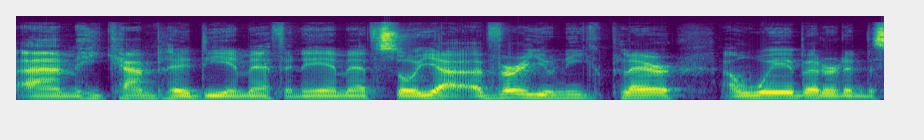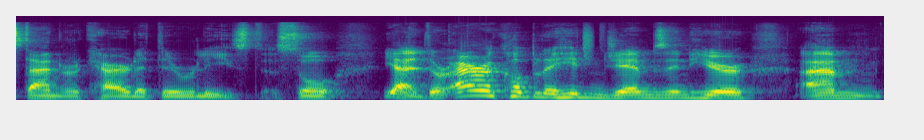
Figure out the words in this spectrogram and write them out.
Um, he can play DMF and AMF. So yeah, a very unique player and way better than the standard card that they released. So yeah, there are a couple of hidden gems in here. Um,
